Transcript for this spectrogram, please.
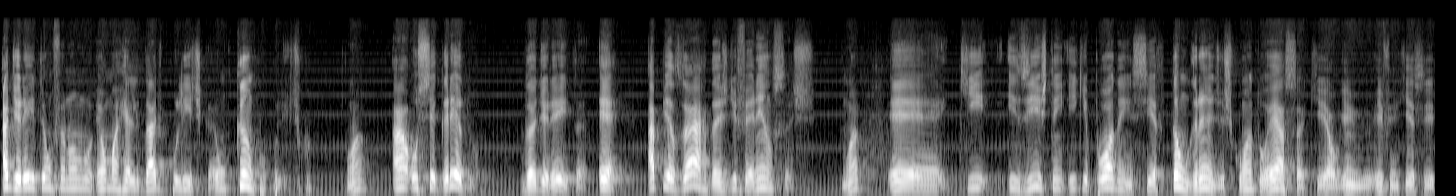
A direita é um fenômeno, é uma realidade política, é um campo político. É? ah, o segredo da direita é, apesar das diferenças é? É, que existem e que podem ser tão grandes quanto essa que alguém, enfim, que esse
